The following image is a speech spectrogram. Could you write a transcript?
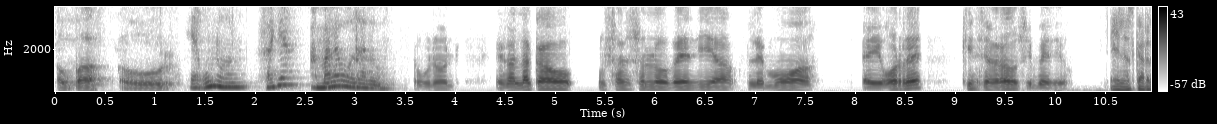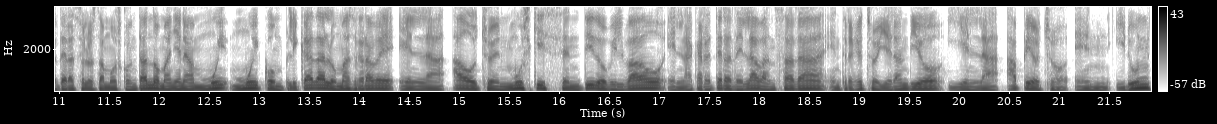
Aupa, Agur. Egunon, Zaya, amalago grado. Egunon, en Galdacao, Usansolo, Bedia, Lemoa e Igorre, 15 grados y medio. En las carreteras se lo estamos contando. Mañana muy, muy complicada. Lo más grave en la A8 en Musquis, sentido Bilbao, en la carretera de la Avanzada entre Guecho y Erandio y en la AP8 en Irún,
